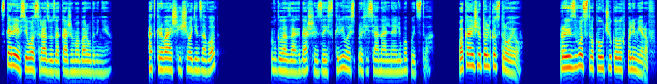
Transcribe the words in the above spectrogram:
Скорее всего, сразу закажем оборудование. Открываешь еще один завод? В глазах Даши заискрилось профессиональное любопытство. Пока еще только строю. Производство каучуковых полимеров.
